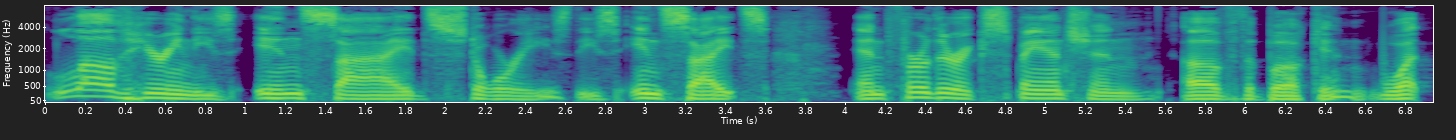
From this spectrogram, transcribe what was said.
Love hearing these inside stories, these insights and further expansion of the book and what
